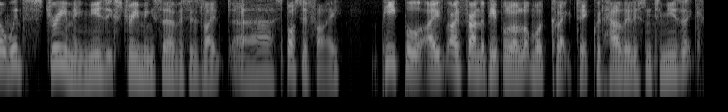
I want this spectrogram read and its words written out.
But with streaming, music streaming services like uh, Spotify, people, I, I found that people are a lot more eclectic with how they listen to music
